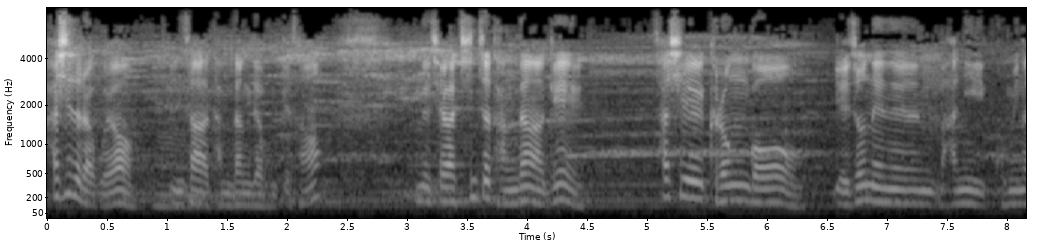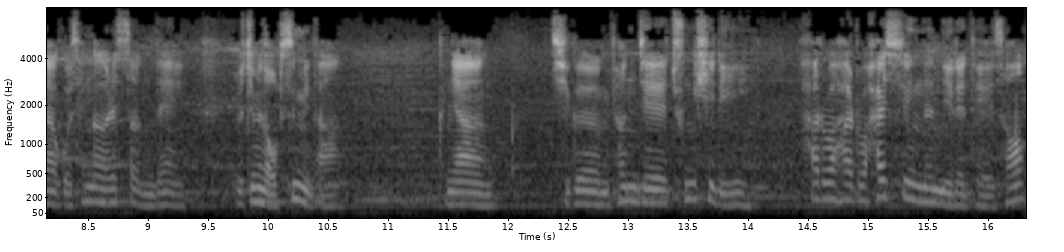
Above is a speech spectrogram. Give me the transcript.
하시더라고요. 인사 담당자분께서. 근데 제가 진짜 당당하게 사실 그런 거 예전에는 많이 고민하고 생각을 했었는데 요즘엔 없습니다. 그냥 지금 현재 충실히 하루하루 할 수 있는 일에 대해서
